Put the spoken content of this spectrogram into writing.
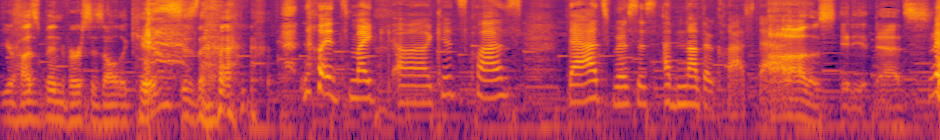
your husband versus all the kids? Is that? No, it's my uh, kids class dads versus another class dad. Ah, those idiot dads. 没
